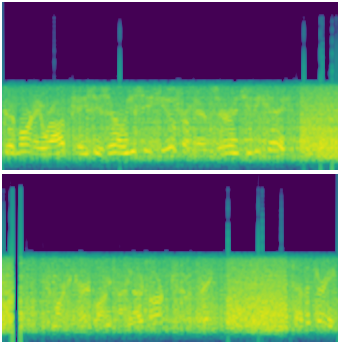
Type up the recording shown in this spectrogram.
Good morning, Rob. KC0 ECQ from N0 GVK. Good morning, Kurt. Long time no talk. 7-3. 7-3.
